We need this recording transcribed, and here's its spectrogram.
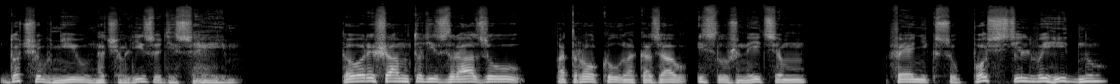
до човнів на чолі з Одіссеєм. Товаришам тоді зразу Патрокл наказав і служницям Феніксу постіль вигідну,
